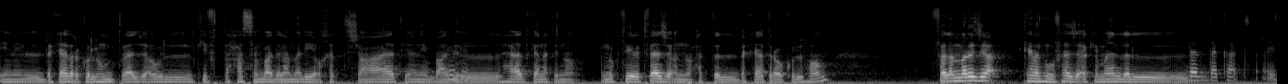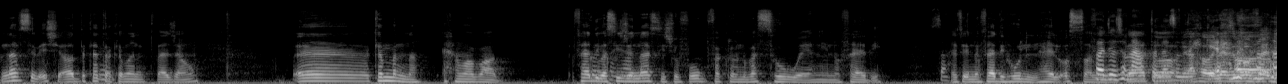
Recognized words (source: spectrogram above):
يعني الدكاترة كلهم تفاجئوا كيف التحسن بعد العملية وأخذت إشعاعات. يعني بعد. الهاد كانت انه إنه كثير تفاجئوا إنه حتى الدكاترة وكلهم. فلما رجع كانت مفاجأة كمان لل للدكاترة أيضاً. نفس الشيء آه الدكاترة. كمان تفاجئوا آه كملنا إحنا مع بعض. فادي بس يجوا الناس يشوفوه بفكروا إنه بس هو يعني إنه فادي. صح. يعني إنه فادي هو هاي القصة فادي وجماعته. لازم يعني نحكي. هو لازم هو فادي.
